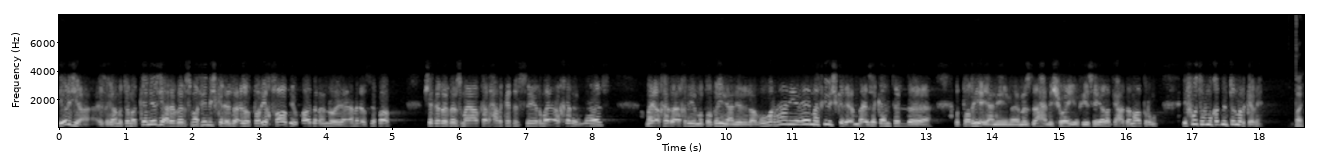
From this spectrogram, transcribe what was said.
يرجع. إذا كان متمكن يرجع. reverse ما في مشكلة. إذا إذا الطريق فاضي وقادر أنه يعمل اصطفاف بشكل reverse ما يعرقل حركة السير ما يأخر الناس ما يأخر الاخرين المنتظرين يعني للعبور يعني إيه ما في مشكلة. أما إذا كانت ال- الطريق يعني مزدحم شوي وفي سيارات في حدا ناطره يفوتوا بمقدمه المركبة. طيب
